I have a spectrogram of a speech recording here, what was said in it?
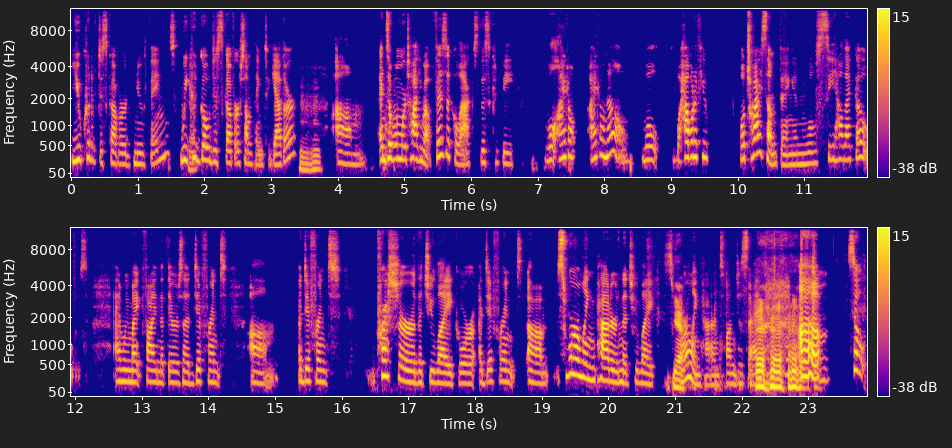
you could have discovered new things. We Yeah. could go discover something together. mhm. Um, and so when we're talking about physical acts, this could be, well, I don't, I don't know. Well, how about if you, we'll try something and we'll see how that goes. And we might find that there's a different, um, a different pressure that you like, or a different um, swirling pattern that you like. Yeah. Swirling pattern's fun to say. um, so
